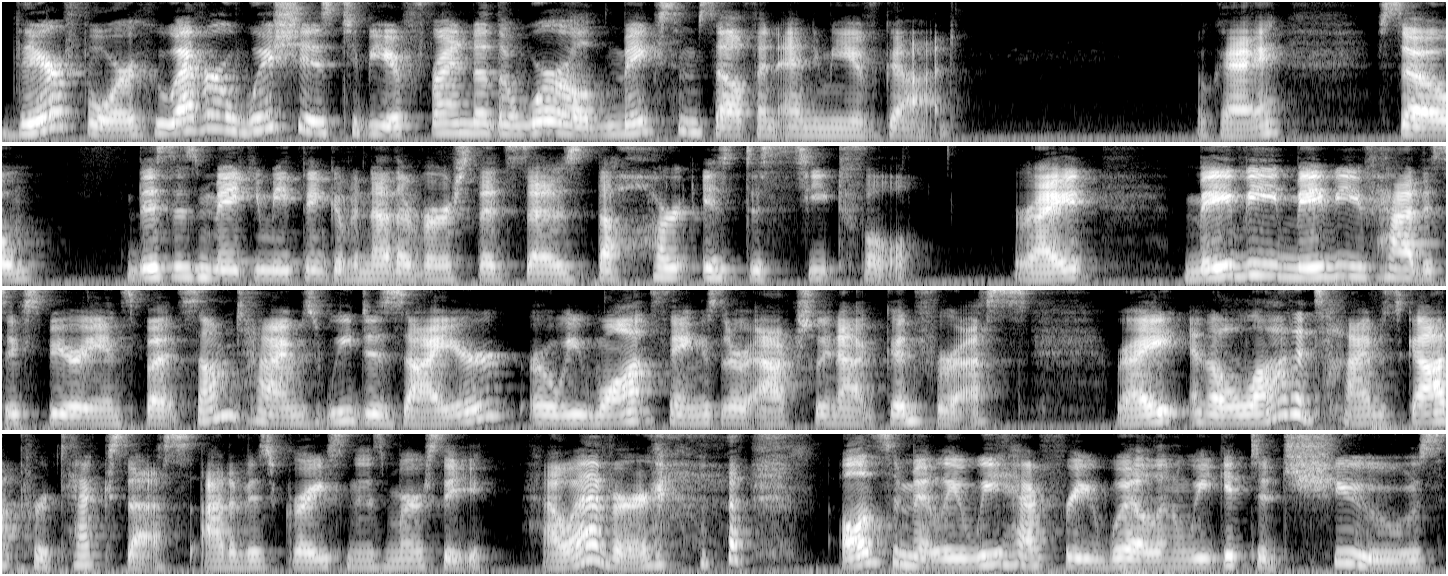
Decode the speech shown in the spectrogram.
Therefore, whoever wishes to be a friend of the world makes himself an enemy of God. Okay? So, this is making me think of another verse that says, The heart is deceitful, right? Maybe maybe you've had this experience, but sometimes we desire or we want things that are actually not good for us, right? And a lot of times God protects us out of his grace and his mercy. However, ultimately we have free will and we get to choose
